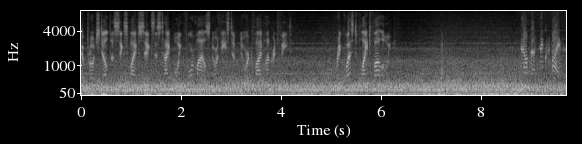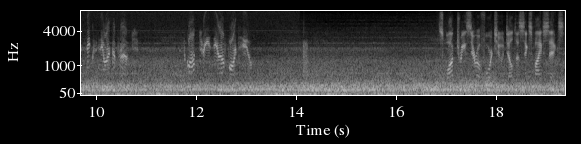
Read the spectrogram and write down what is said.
Newark approach Delta 656 is type Boeing 4 miles northeast of Newark 500 feet. Request flight following. Delta 656 Newark approach. Squawk 3042. Squawk 3042 Delta 656.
